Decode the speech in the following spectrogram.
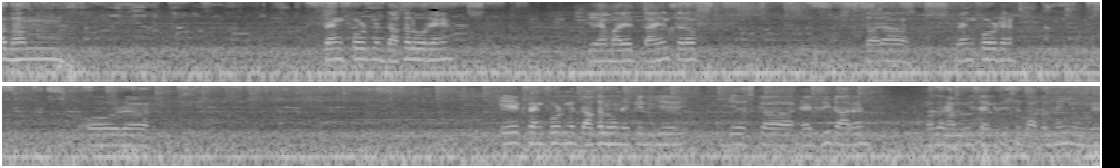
اب ہم فرینکفورٹ میں داخل ہو رہے ہیں۔ یہ ہمارے دائیں طرف سارا فرینکفورٹ ہے۔ اور ایک فرینکفورٹ میں داخل ہونے کے لیے یہ اس کا ایگزٹ آ رہا ہے، مگر ہم اس ایگزٹ سے داخل نہیں ہوں گے۔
